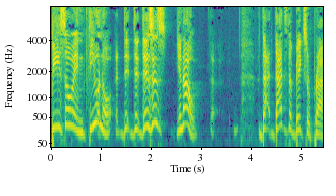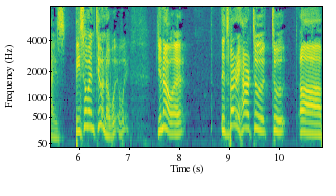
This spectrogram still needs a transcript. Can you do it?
Piso 21. This is, you know, that that's the big surprise. Piso 21. You know, uh, it's very hard to to uh,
